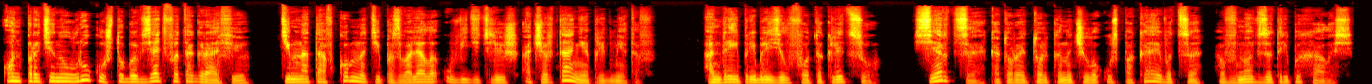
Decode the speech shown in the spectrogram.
Он протянул руку, чтобы взять фотографию. Темнота в комнате позволяла увидеть лишь очертания предметов. Андрей приблизил фото к лицу. Сердце, которое только начало успокаиваться, вновь затрепыхалось.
